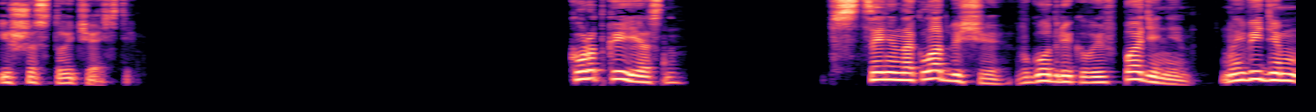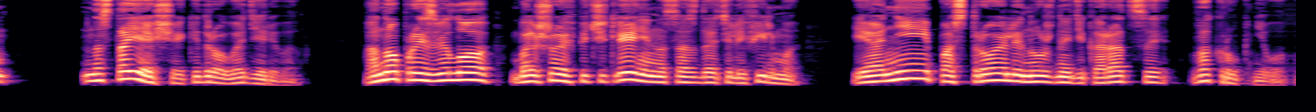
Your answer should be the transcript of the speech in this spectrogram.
из шестой части. Коротко и ясно. В сцене на кладбище в Годриковой впадине мы видим настоящее кедровое дерево. Оно произвело большое впечатление на создателей фильма, и они построили нужные декорации вокруг него.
